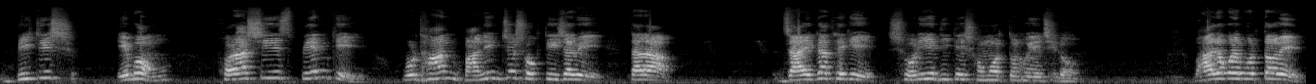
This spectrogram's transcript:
ব্রিটিশ এবং ফরাসি স্পেনকে প্রধান বাণিজ্য শক্তি হিসাবে তারা জায়গা থেকে সরিয়ে দিতে সমর্থন হয়েছিল। ভালো করে পড়তে হবে।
